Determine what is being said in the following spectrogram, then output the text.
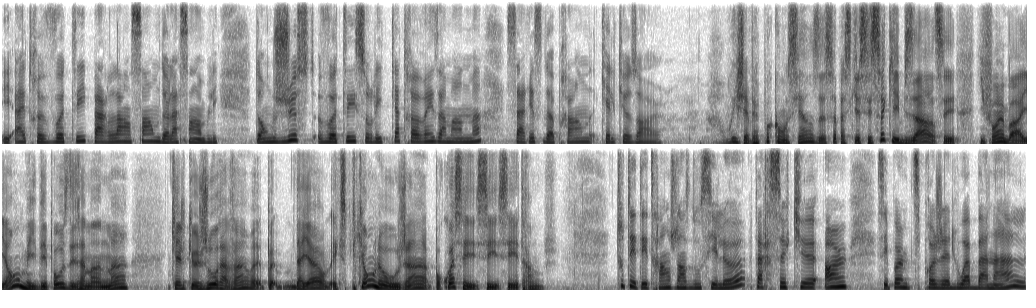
et être voté par l'ensemble de l'Assemblée. Donc, juste voter sur les 80 amendements, ça risque de prendre quelques heures. Ah oui, j'avais pas conscience de ça parce que c'est ça qui est bizarre. C'est ils font un baillon, mais ils déposent des amendements quelques jours avant. D'ailleurs, expliquons là aux gens pourquoi c'est étrange? Tout est étrange dans ce dossier-là parce que, un, c'est pas un petit projet de loi banal.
